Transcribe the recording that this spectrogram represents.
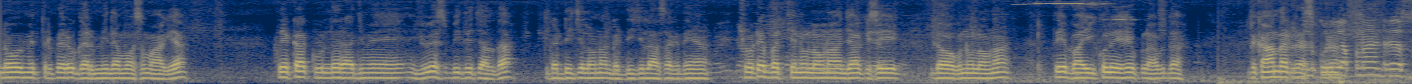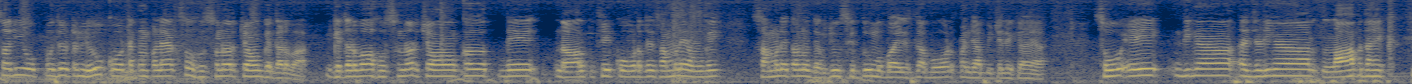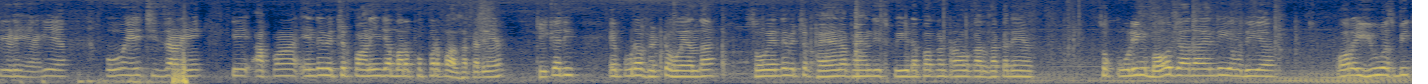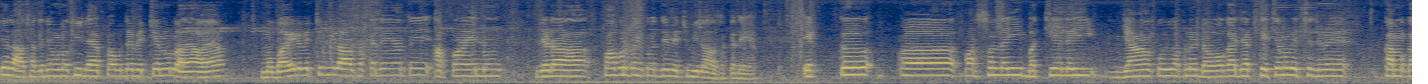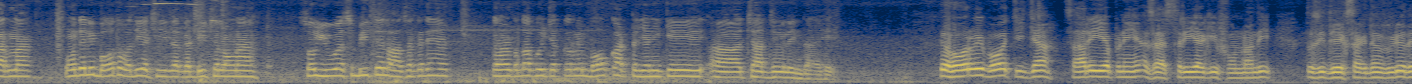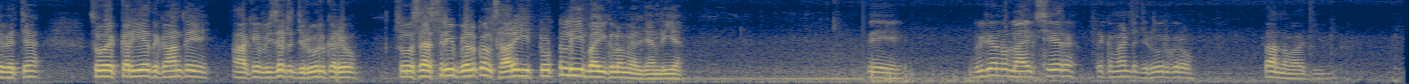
ਲੋ ਮਿੱਤਰ ਪਿਆਰੋ ਗਰਮੀ ਦਾ ਮੌਸਮ ਆ ਗਿਆ ਤੇ ਇੱਕ ਆ ਕੂਲਰ ਆ ਜਿਵੇਂ USB ਤੇ ਚੱਲਦਾ। ਗੱਡੀ ਚਲਾਉਣਾ ਗੱਡੀ ਚਲਾ ਸਕਦੇ ਆ ਛੋਟੇ ਬੱਚੇ ਨੂੰ ਲਾਉਣਾ ਜਾਂ ਕਿਸੇ ਡੌਗ ਨੂੰ ਲਾਉਣਾ ਤੇ ਬਾਈ ਕੋਲ ਇਹ ਉਪਲਬਧ ਆ। ਦੁਕਾਨ ਦਾ ਐਡਰੈਸ ਬਿਲਕੁਲ ਜੀ ਪੂਰਾ। ਆਪਣਾ ਐਡਰੈਸ ਆ ਜੀ opposite new Kot complex Husnar ਚੌਂਕ ਗਿੱਦੜਵਾ। ਗਿੱਦੜਵਾ ਹੁਸਨਰ ਚੌਂਕ ਦੇ ਨਾਲ ਤੁਸੀਂ ਕੋਟ ਦੇ ਸਾਹਮਣੇ ਆਓਗੇ। ਸਾਹਮਣੇ ਤੁਹਾਨੂੰ ਦਿਖ ਜੂ ਸਿੱਧੂ ਮੋਬਾਈਲਸ ਦਾ ਬੋਰਡ ਪੰਜਾਬੀ ਚ ਲਿਖਿਆ ਹੋਇਆ। ਸੋ ਇਹ ਦੀਆਂ ਅ, ਜਿਹੜੀਆਂ ਲਾਭਦਾਇਕ ਜਿਹੜੇ ਹੈਗੇ ਆ ਉਹ ਇਹ ਚੀਜ਼ਾਂ ਨੇ ਕਿ ਆਪਾਂ ਇਹਦੇ ਵਿੱਚ ਪਾਣੀ ਜਾਂ ਬਰਫ਼ ਉੱਪਰ ਪਾ ਸਕਦੇ ਆ ਠੀਕ ਹੈ ਜੀ? ਇਹ ਪੂਰਾ ਫਿੱਟ ਹੋ ਜਾਂਦਾ। ਸੋ ਇਹਦੇ ਵਿੱਚ ਫੈਨ ਆ, ਫੈਨ ਦੀ ਸਪੀਡ ਆਪਾਂ ਕੰਟਰੋਲ ਕਰ ਸਕਦੇ ਆ ਸੋ ਕੂਲਿੰਗ ਬਹੁਤ ਜ਼ਿਆਦਾ ਇਹਦੀ ਆਉਂਦੀ ਆ। ਔਰ USB ਤੇ ਲਾ ਸਕਦੇ ਹਾਂ। ਹੁਣ ਅਸੀਂ ਲੈਪਟਾਪ ਦੇ ਵਿੱਚ ਇਹਨੂੰ ਲਾਇਆ ਹੋਇਆ। ਮੋਬਾਈਲ ਵਿੱਚ ਵੀ ਲਾ ਸਕਦੇ ਹਾਂ ਤੇ ਆਪਾਂ ਇਹਨੂੰ ਜਿਹੜਾ ਪਾਵਰ ਬੈਂਕ ਦੇ ਵਿੱਚ ਵੀ ਲਾ ਸਕਦੇ ਹਾਂ। ਇੱਕ ਪਰਸਨ ਲਈ, ਬੱਚੇ ਲਈ ਜਾਂ ਕੋਈ ਆਪਣੇ ਡੌਗ ਆ ਜਾਂ ਕਿਚਨ ਵਿੱਚ ਜਿਵੇਂ ਕੰਮ ਕਰਨਾ ਉਹਦੇ ਲਈ ਬਹੁਤ ਵਧੀਆ ਚੀਜ਼ ਆ, ਗੱਡੀ ਚਲਾਉਣਾ। ਸੋ USB ਤੇ ਲਾ ਸਕਦੇ ਹਾਂ ਕਰੰਟ ਦਾ ਕੋਈ ਚੱਕਰ ਨਹੀਂ, ਬਹੁਤ ਘੱਟ ਯਾਨੀ ਕਿ ਚਾਰਜਿੰਗ ਲੈਂਦਾ ਇਹ। ਤੇ ਹੋਰ ਵੀ ਬਹੁਤ ਚੀਜ਼ਾਂ, ਸਾਰੀ ਆਪਣੀ ਐਸੈਸਰੀ ਹੈਗੀ ਫੋਨਾਂ ਦੀ, ਤੁਸੀਂ ਦੇਖ ਸਕਦੇ ਹੋ ਵੀਡੀਓ ਦੇ ਵਿੱਚ। ਸੋ ਇੱਕ ਵਾਰੀ ਇਹ ਦੁਕਾਨ ਤੇ ਆ ਕੇ ਵਿਜ਼ਿਟ ਜ਼ਰੂਰ ਕਰਿਓ। ਸੋ ਐਸੈਸਰੀ ਬਿਲਕੁਲ ਸਾਰੀ ਟੋਟਲੀ ਬਾਈ ਕਿਲੋ ਮਿਲ ਜਾਂਦੀ ਆ। ਤੇ ਵੀਡੀਓ ਨੂੰ ਲਾਈਕ ਸ਼ੇਅਰ ਤੇ ਕਮੈਂਟ ਜ਼ਰੂਰ ਕਰੋ। ਧੰਨਵਾਦ ਜੀ।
